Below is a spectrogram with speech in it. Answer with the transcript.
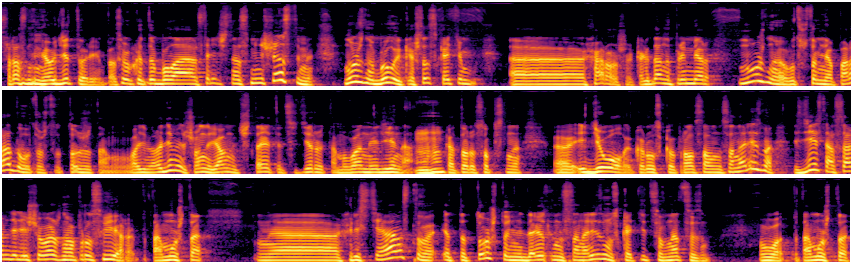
с разными аудиториями. Поскольку это была встреча с меньшинствами, нужно было что-то сказать им э, хорошее. Когда, например, нужно, вот что меня порадовало, то, что тоже там Владимир Владимирович, он явно читает и цитирует там Ивана Ильина, угу. который, собственно, э, идеолог русского православного национализма. Здесь, на самом деле, еще важный вопрос веры, потому что э, христианство — это то, что не дает национализму скатиться в нацизм. Вот, потому что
